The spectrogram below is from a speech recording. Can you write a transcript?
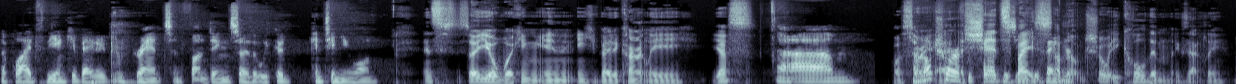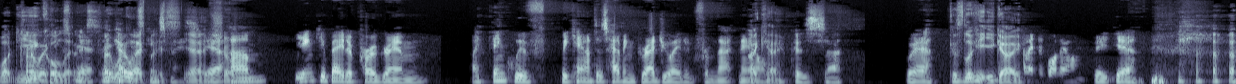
applied for the incubator grants and funding so that we could continue on. And so you're working in incubator currently, yes? Um, Oh, sorry, not sure a, if a shared count as space. I'm not sure what you call them exactly. What do you Co-working call it? space. yeah, Co-working co-working space. Yeah, sure. Um, the incubator program, I think we've we count as having graduated from that now. Okay. because uh, we're Because look at you go. kind of on our feet. Yeah,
